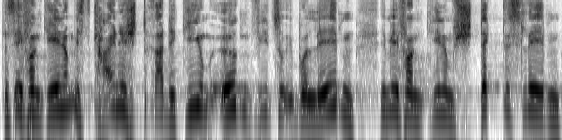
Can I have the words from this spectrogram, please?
Das Evangelium ist keine Strategie, um irgendwie zu überleben. Im Evangelium steckt das Leben,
